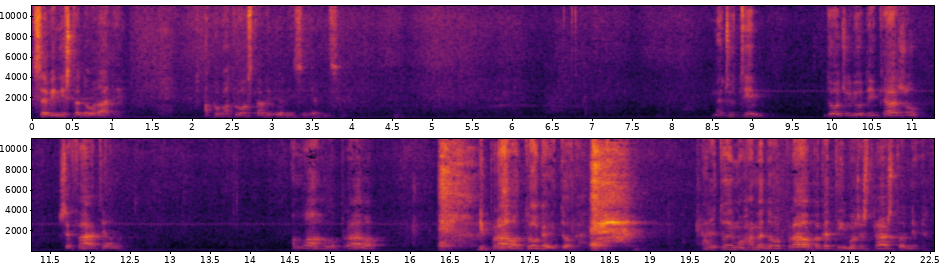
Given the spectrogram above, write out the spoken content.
sebi ništa da urade. A pogotovo ostali vjernici i vjernice. Međutim, dođu ljudi i kažu šefaat je Allahovo pravo i pravo toga i toga. Ali to je Muhammedovo pravo pa ga ti možeš tražiti od njega.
